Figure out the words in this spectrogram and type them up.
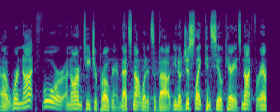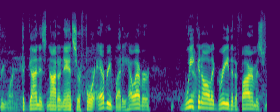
Uh, we're not for an armed teacher program. That's not what it's about. You know, just like concealed carry, it's not for everyone. The gun is not an answer for everybody. However, we can all agree that a firearm is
